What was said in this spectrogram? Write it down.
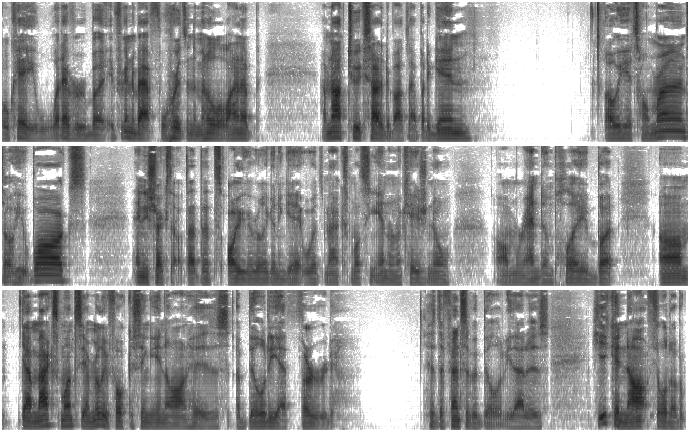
okay, whatever. But if you're gonna bat fourth in the middle of the lineup I'm not too excited about that. But again, oh, he hits home runs, oh, he walks, and he strikes out. That that's all you're really gonna get with Max Muncy and an occasional um, random play. But um, yeah, Max Muncy, I'm really focusing in on his ability at third, his defensive ability. That is, he cannot field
